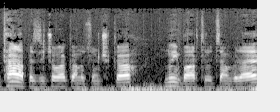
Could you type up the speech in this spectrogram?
ընդհանրապես զիջողականություն չկա, նույն բարձրության վրա է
